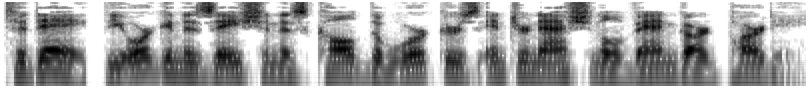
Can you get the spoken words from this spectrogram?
Today, the organization is called the Workers' International Vanguard Party.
